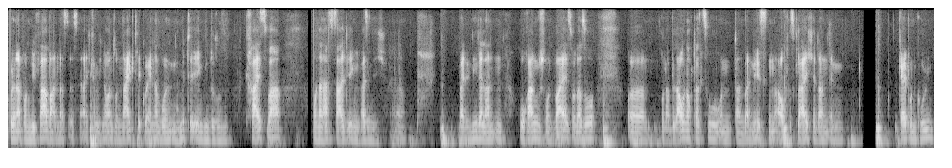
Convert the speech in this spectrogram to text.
wo dann einfach nur die Farbe anders ist. Ja? Ich kann mich noch an so ein Nike-Trikot erinnern, wo in der Mitte irgendwie so ein Kreis war. Und dann hast du halt irgendwie, weiß ich nicht, bei den Niederlanden orange und weiß oder so. Äh, oder blau noch dazu und dann beim nächsten auch das gleiche, dann in gelb und grün.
